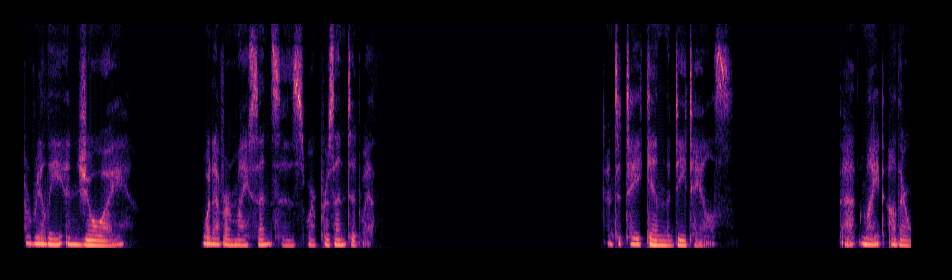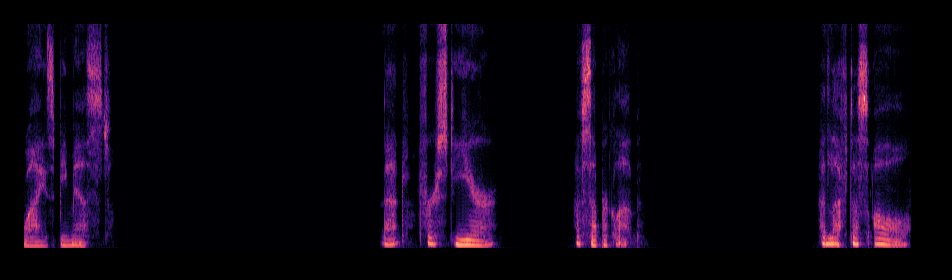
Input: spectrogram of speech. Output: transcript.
to really enjoy whatever my senses were presented with, and to take in the details that might otherwise be missed. That first year of Supper Club had left us all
